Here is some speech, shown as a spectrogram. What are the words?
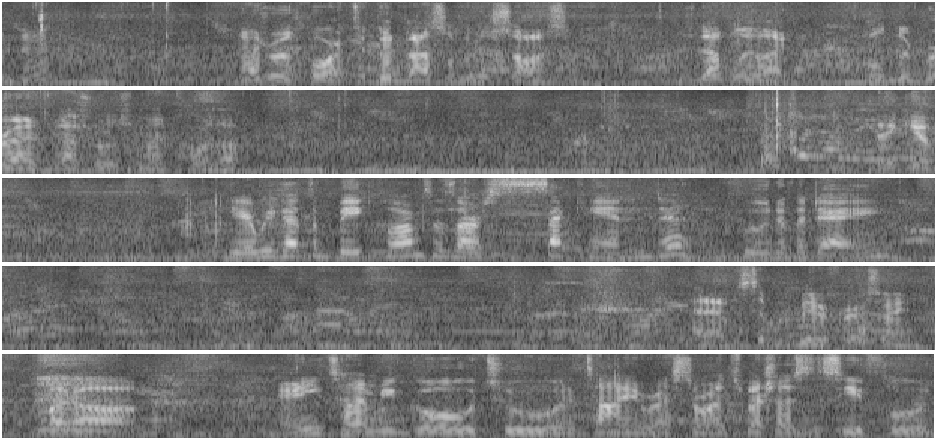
hmm That's what it's for. It's a good vessel for the sauce. It's definitely like older bread. That's what it's meant for, though. Thank you. Here we got the baked clams as our second food of the day. I'd have a sip of beer first, right? But um, anytime you go to an Italian restaurant, specialized in seafood,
